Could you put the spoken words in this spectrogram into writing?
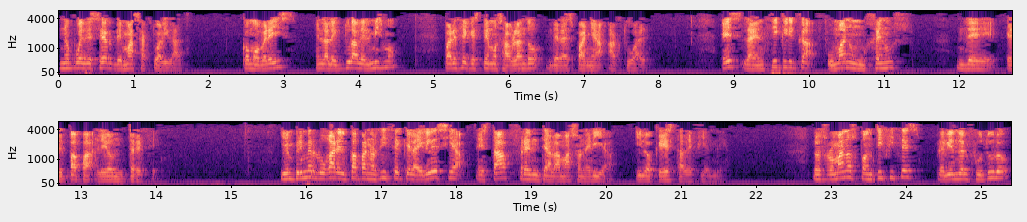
no puede ser de más actualidad. Como veréis, en la lectura del mismo, parece que estemos hablando de la España actual es la encíclica Humanum Genus de el Papa León XIII. Y en primer lugar, el Papa nos dice que la Iglesia está frente a la masonería y lo que ésta defiende. Los romanos pontífices, previendo el futuro,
